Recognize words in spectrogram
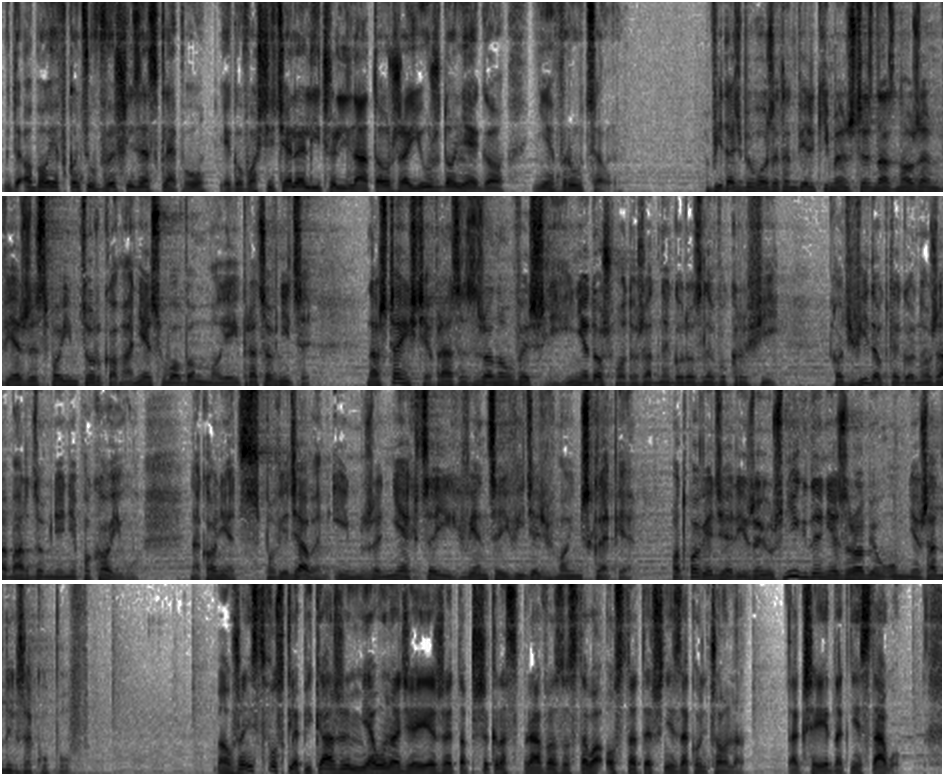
Gdy oboje w końcu wyszli ze sklepu, jego właściciele liczyli na to, że już do niego nie wrócą. Widać było, że ten wielki mężczyzna z nożem wierzy swoim córkom, a nie słowom mojej pracownicy. Na szczęście wraz z żoną wyszli i nie doszło do żadnego rozlewu krwi. Choć widok tego noża bardzo mnie niepokoił. Na koniec powiedziałem im, że nie chcę ich więcej widzieć w moim sklepie. Odpowiedzieli, że już nigdy nie zrobią u mnie żadnych zakupów. Małżeństwo sklepikarzy miało nadzieję, że ta przykra sprawa została ostatecznie zakończona. Tak się jednak nie stało.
